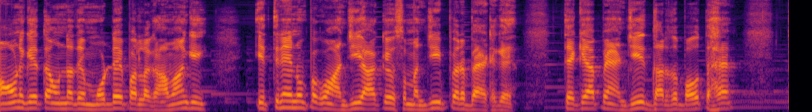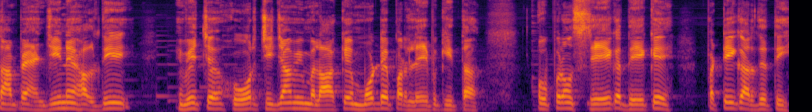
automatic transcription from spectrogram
ਆਉਣਗੇ ਤਾਂ ਉਹਨਾਂ ਦੇ ਮੋਢੇ ਪਰ ਲਗਾਵਾਂਗੀ। ਇਤਨੇ ਨੂੰ ਭਗਵਾਨ ਜੀ ਆ ਕੇ ਉਸ ਮੰਜੀ ਪਰ ਬੈਠ ਗਏ ਤੇ ਕਿਹਾ, ਭੈਣ ਜੀ, ਦਰਦ ਬਹੁਤ ਹੈ। ਤਾਂ ਭੈਣ ਜੀ ਨੇ ਹਲਦੀ ਵਿੱਚ ਹੋਰ ਚੀਜ਼ਾਂ ਵੀ ਮਿਲਾ ਕੇ ਮੋਢੇ ਪਰ ਲੇਪ ਕੀਤਾ। ਉੱਪਰੋਂ ਸੇਕ ਦੇ ਕੇ ਪੱਟੀ ਕਰ ਦਿੱਤੀ।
